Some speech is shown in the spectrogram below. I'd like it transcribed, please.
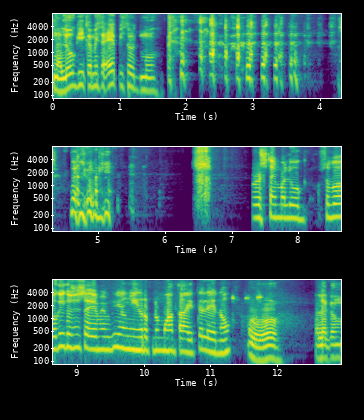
Nalugi kami sa episode mo. Nalugi. First time malug. Sa bagay kasi sa MMG, ang hirap ng mga title eh, no? Oo. Talagang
